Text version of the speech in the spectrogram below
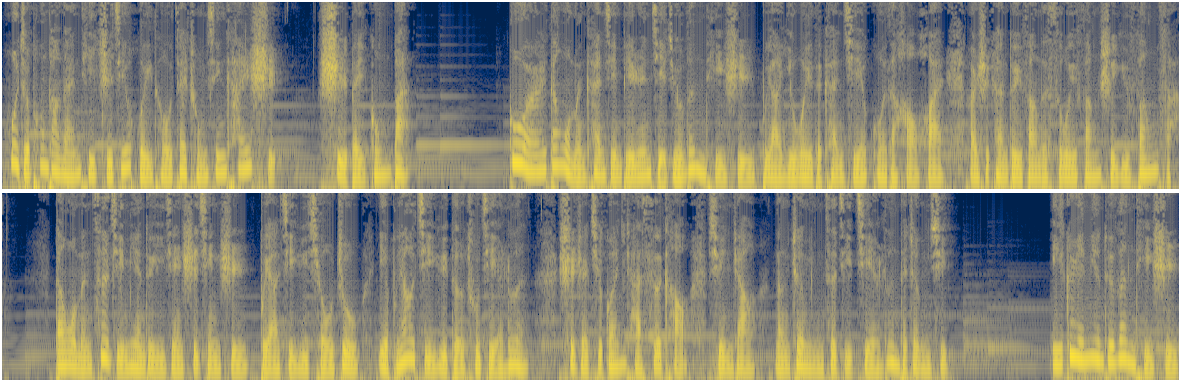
或者碰到难题直接回头再重新开始，事倍功半。故而，当我们看见别人解决问题时，不要一味的看结果的好坏，而是看对方的思维方式与方法。当我们自己面对一件事情时，不要急于求助，也不要急于得出结论，试着去观察、思考，寻找能证明自己结论的证据。一个人面对问题时，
